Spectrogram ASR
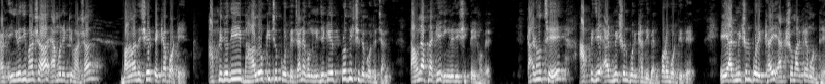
কারণ ইংরেজি ভাষা এমন একটি ভাষা, বাংলাদেশের প্রেক্ষাপটে আপনি যদি ভালো কিছু করতে চান এবং নিজেকে প্রতিষ্ঠিত করতে চান, তাহলে আপনাকে ইংরেজি শিখতেই হবে। কারণ হচ্ছে, আপনি যে অ্যাডমিশন পরীক্ষা দিবেন পরবর্তীতে, এই অ্যাডমিশন পরীক্ষায় একশো মার্কের মধ্যে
